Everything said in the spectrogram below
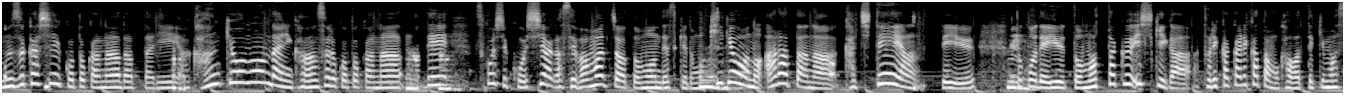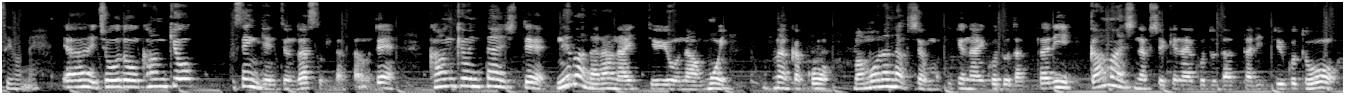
難しいことかなだったり環境問題に関することかな。で少しこう視野が狭まっちゃうと思うんですけども企業の新たな価値提案っていうとこで言うと全く意識が取り掛かり方も変わってきますよね。やはりちょうど環境宣言っていうのを出す時だったので環境に対してねばならないっていうような思いなんかこう守らなくちゃいけないことだったり我慢しなくちゃいけないことだったりっていうことを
